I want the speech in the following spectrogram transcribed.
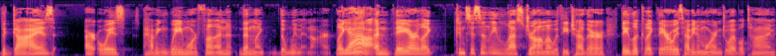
the guys are always having way more fun than like the women are. Like, Yeah. and they are like consistently less drama with each other. They look like they're always having a more enjoyable time.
